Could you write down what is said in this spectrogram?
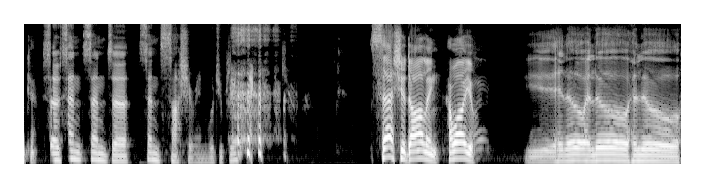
Okay. so send send uh, send Sacha in, would you please? Sacha, darling, how are you? Yeah, hello, hello, hello.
